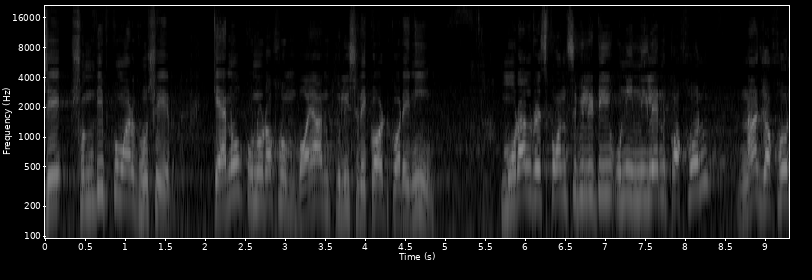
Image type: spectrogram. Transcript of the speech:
যে সন্দীপ কুমার ঘোষের কেন কোনো রকম বয়ান পুলিশ রেকর্ড করেনি? মোরাল রেসপন্সিবিলিটি উনি নিলেন কখন? না যখন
